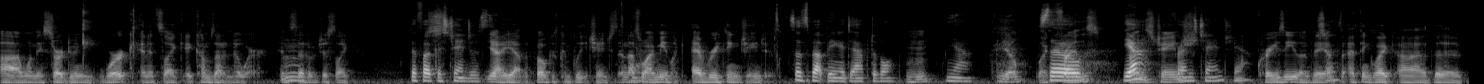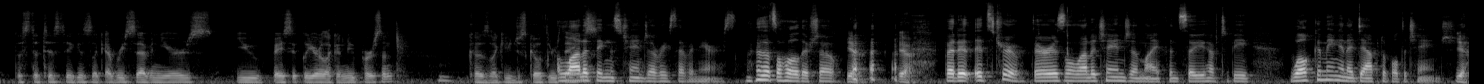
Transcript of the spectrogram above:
uh, when they start doing work and it's like it comes out of nowhere Hmm. instead of just like The focus changes. yeah yeah the focus completely changes and that's what i mean like everything changes So it's about being adaptable. Yeah. you know like so, friends yeah, friends change Friends change. Yeah. crazy I think, Sure. I think like uh, the the statistic is like every seven years you basically are like a new person because like you just go through Hmm. A lot of things change every seven years. That's a whole other show. yeah yeah But it, it's true. There is a lot of change in life, and so you have to be welcoming and adaptable to change. Yeah.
